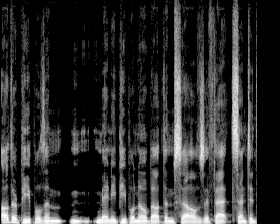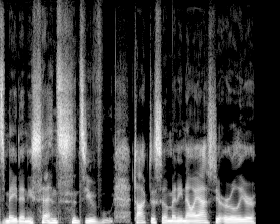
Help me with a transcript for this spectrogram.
other people than many people know about themselves, if that sentence made any sense since you've talked to so many. Now, I asked you earlier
